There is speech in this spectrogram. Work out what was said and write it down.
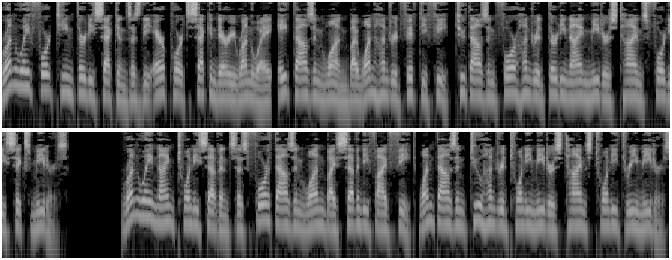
Runway 1430 seconds is the airport's secondary runway, 8001 by 150 feet 2439 meters times 46 meters. Runway 927 is 4001 by 75 feet 1220 meters times 23 meters,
